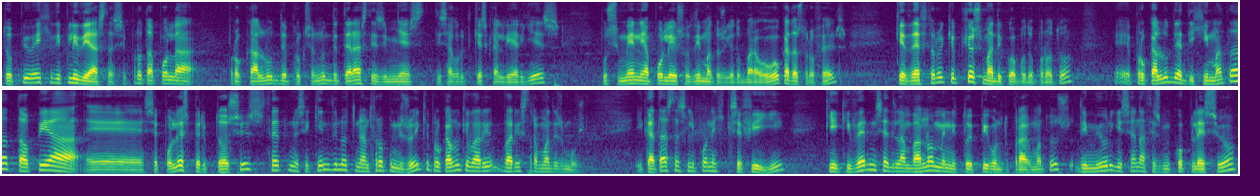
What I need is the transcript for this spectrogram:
το οποίο έχει διπλή διάσταση. Πρώτα απ' όλα, προκαλούνται, προξενούνται τεράστιες ζημιές στις αγροτικές καλλιέργειες, που σημαίνει απώλεια εισοδήματος για τον παραγωγό, καταστροφές. Και δεύτερο, και πιο σημαντικό από το πρώτο, ε, προκαλούνται ατυχήματα τα οποία ε, σε πολλές περιπτώσεις θέτουν σε κίνδυνο την ανθρώπινη ζωή και προκαλούν και βαρύ, βαρύς τραυματισμούς. Η κατάσταση λοιπόν έχει ξεφύγει και η κυβέρνηση αντιλαμβανόμενη το επίγον του πράγματος δημιούργησε ένα θεσμικό πλαίσιο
